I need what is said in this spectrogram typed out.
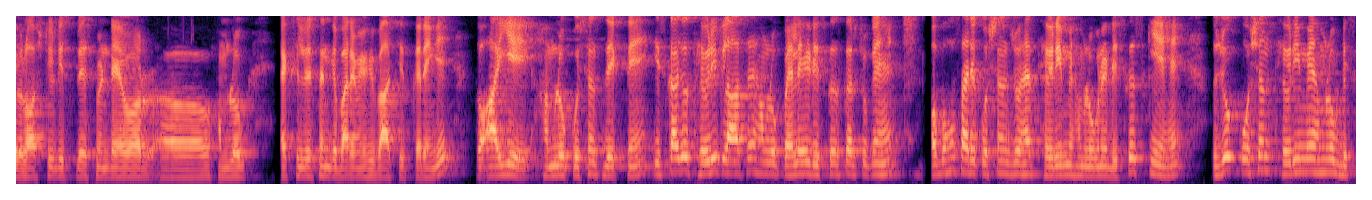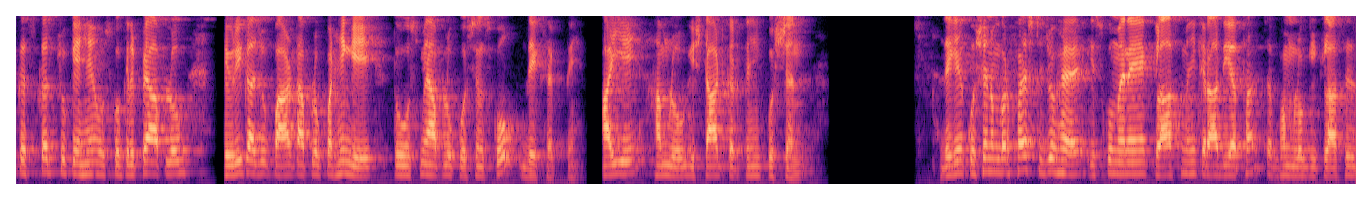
वेलोसिटी डिस्प्लेसमेंट है और आ, हम लोग एक्सीलरेशन के बारे में भी बातचीत करेंगे। तो आइए हम लोग क्वेश्चंस देखते हैं। इसका जो थ्योरी क्लास है हम लोग पहले ही डिस्कस कर चुके हैं और बहुत सारे क्वेश्चन जो है थ्योरी में हम लोगों ने डिस्कस किए हैं। तो जो क्वेश्चन थ्योरी में हम लोग डिस्कस कर चुके हैं उसको कृपया आप लोग थ्योरी का जो पार्ट आप लोग पढ़ेंगे तो उसमें आप लोग क्वेश्चन को देख सकते हैं। आइए हम लोग स्टार्ट करते हैं क्वेश्चन देखिए क्वेश्चन नंबर फ़र्स्ट जो है, इसको मैंने क्लास में ही करा दिया था, जब हम लोग की क्लासेस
